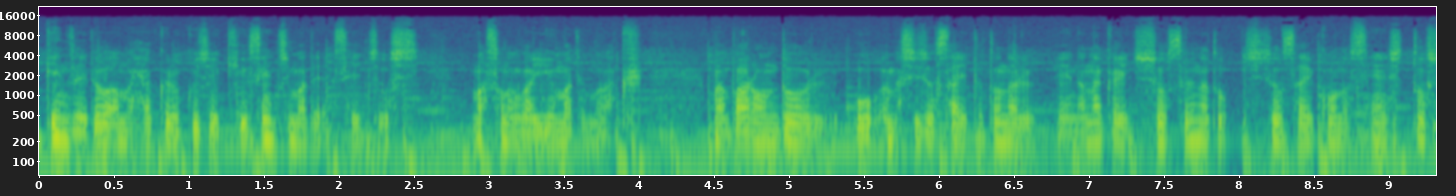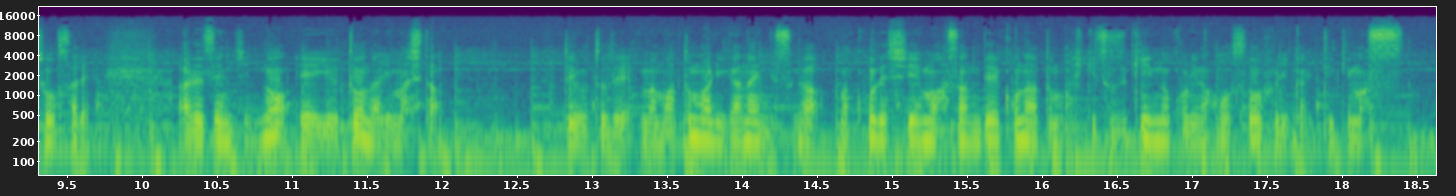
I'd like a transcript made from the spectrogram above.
現在では1 6 9センチまで成長し、まあ、その後は言うまでもなく、まあ、バロンドールを史上最多となる7回受賞するなど史上最高の選手と称されアルゼンチンの英雄となりました。ということで、まあ、まとまりがないんですが、まあ、ここで CM を挟んでこの後も引き続き残りの放送を振り返っていきます。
